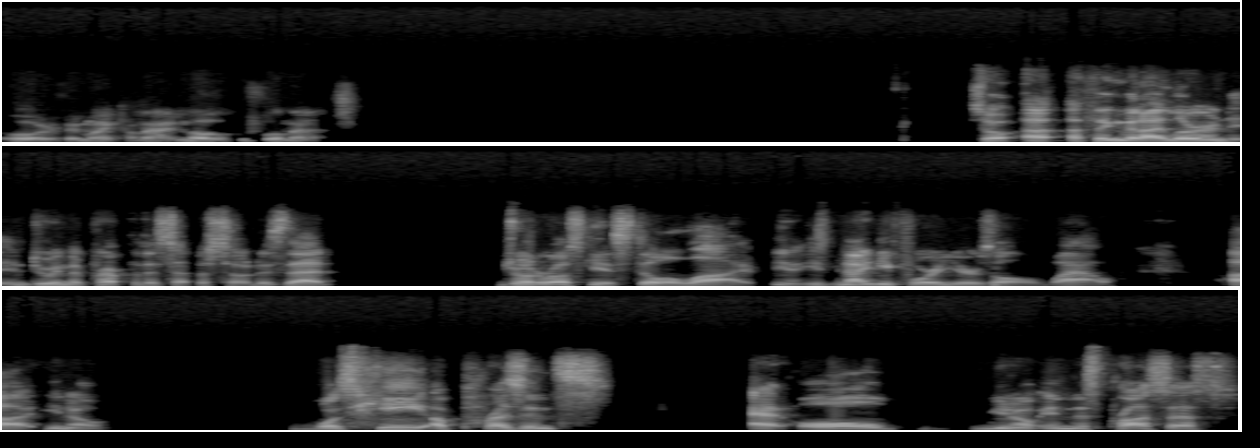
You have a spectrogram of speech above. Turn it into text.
or if it might come out in multiple formats. So a, a thing that I learned in doing the prep for this episode is that Jodorowsky is still alive. You know, he's 94 years old. Wow. Uh, you know, was he a presence at all, you know, in this process?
